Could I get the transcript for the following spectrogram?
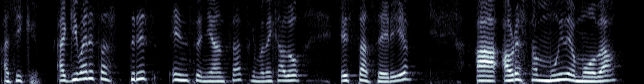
Así que aquí van estas tres enseñanzas que me ha dejado esta serie. Ah, ahora está muy de moda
